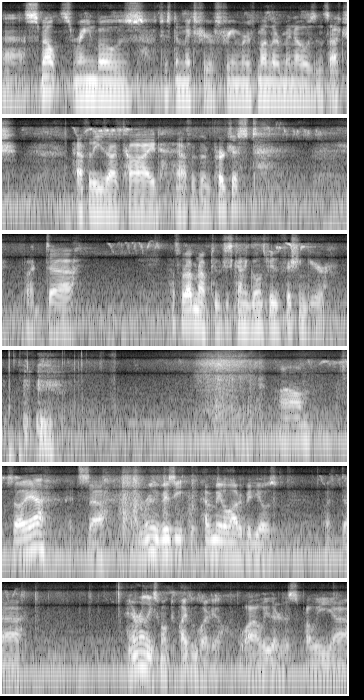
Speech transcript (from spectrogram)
uh, smelts, rainbows, just a mixture of streamers, muddler minnows and such. Half of these I've tied, half have been purchased. But uh, that's what I've been up to, just kind of going through the fishing gear. um, so yeah, it's uh, been really busy. Haven't made a lot of videos, but uh, I haven't really smoked a pipe in quite a while either. This is probably uh,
